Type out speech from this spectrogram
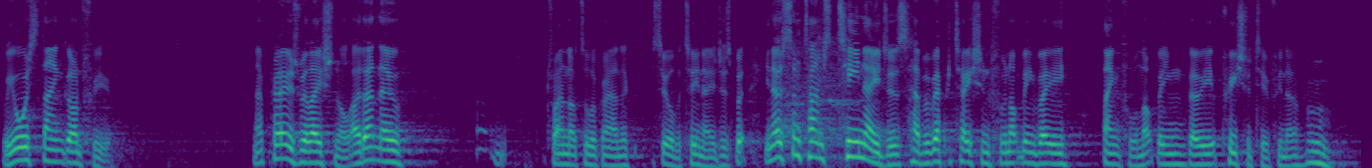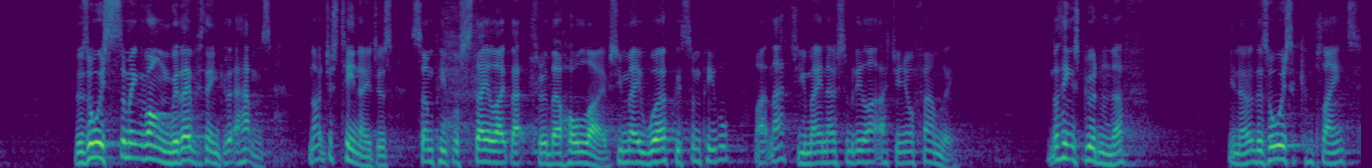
We always thank God for you. Now, prayer is relational. I don't know, trying not to look around and see all the teenagers, but you know, sometimes teenagers have a reputation for not being very thankful, not being very appreciative, you know. Mm. There's always something wrong with everything that happens. Not just teenagers, some people stay like that through their whole lives. You may work with some people like that. You may know somebody like that in your family. Nothing's good enough. You know, there's always a complaint.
